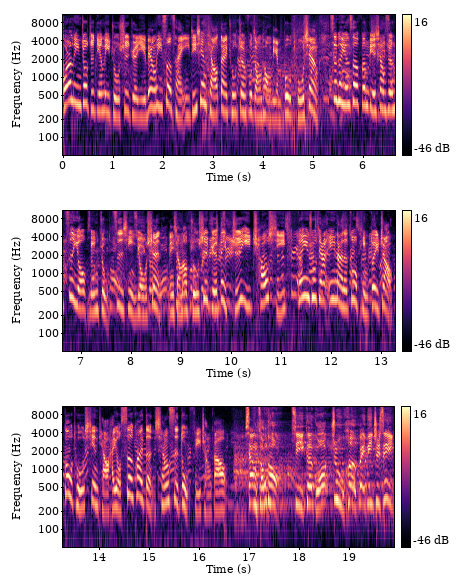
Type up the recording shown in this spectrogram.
五二零就职典礼主视觉以亮丽色彩以及线条带出正副总统脸部图像，四个颜色分别象征自由、民主、自信、友善。没想到主视觉被质疑抄袭，跟艺术家 Ina 的作品对照，构图、线条还有色块等相似度非常高。向总统及各国祝贺贵宾致敬。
